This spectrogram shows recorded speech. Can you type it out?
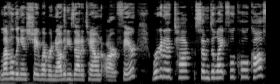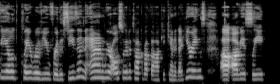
leveled against Shea Weber now that he's out of town are fair. We're going to talk some delightful Cole Caufield player review for the season, and we're also going to talk about the Hockey Canada hearings. Uh, obviously,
